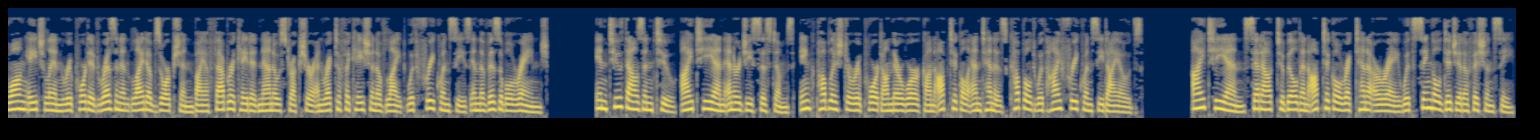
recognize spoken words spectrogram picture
Guang H. Lin reported resonant light absorption by a fabricated nanostructure and rectification of light with frequencies in the visible range. In 2002, ITN Energy Systems, Inc. published a report on their work on optical antennas coupled with high-frequency diodes. ITN set out to build an optical rectenna array with single-digit efficiency.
